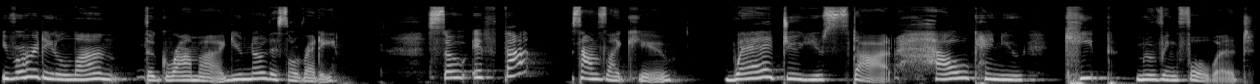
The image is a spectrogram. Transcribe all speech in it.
You've already learned the grammar, you know this already. So if that sounds like you, where do you start? How can you keep moving forward?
